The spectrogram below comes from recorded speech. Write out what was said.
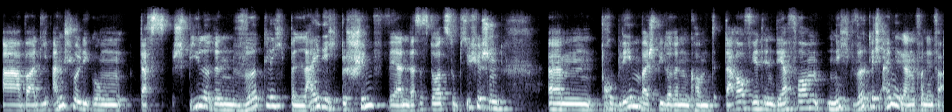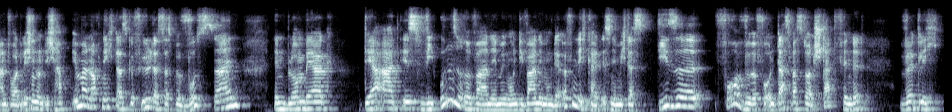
aber die Anschuldigung, dass Spielerinnen wirklich beleidigt, beschimpft werden, dass es dort zu psychischen ähm, Problemen bei Spielerinnen kommt, darauf wird in der Form nicht wirklich eingegangen von den Verantwortlichen. Und ich habe immer noch nicht das Gefühl, dass das Bewusstsein in Blomberg derart ist, wie unsere Wahrnehmung und die Wahrnehmung der Öffentlichkeit ist, nämlich dass diese Vorwürfe und das, was dort stattfindet, wirklich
